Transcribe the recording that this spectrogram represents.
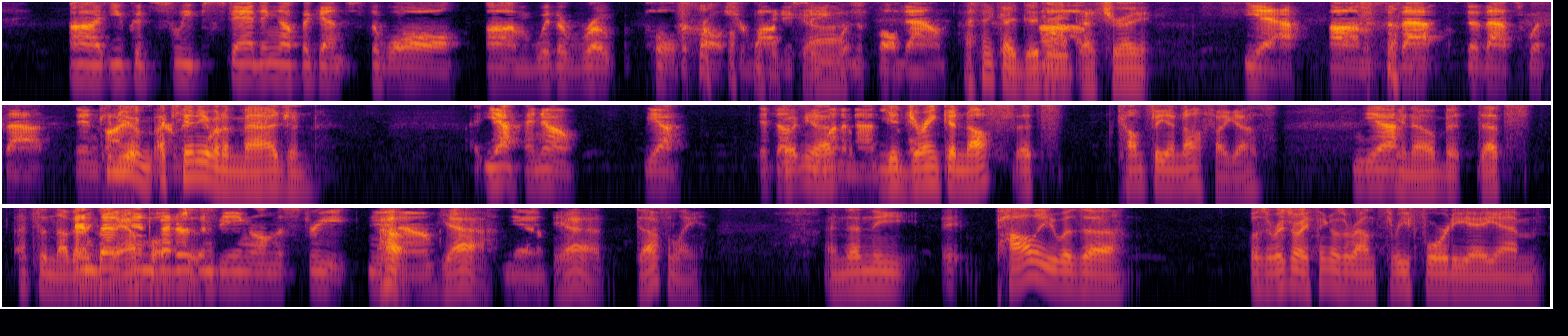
uh, you could sleep standing up against the wall um, with a rope pulled across your Oh my body so you wouldn't fall down. I think I did read. Uh, That's right. Yeah. Um, so that so that's what that Can you? I can't even was. imagine. Yeah, I know. Yeah, it does But seem you know, unimaginable. you drink enough. That's comfy enough, I guess. Yeah. You know, but that's that's another and, be- and better of than being on the street. You oh, know. yeah, Yeah. yeah, definitely. And then the it, Polly was a was originally I think it was around 3:40 a.m.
